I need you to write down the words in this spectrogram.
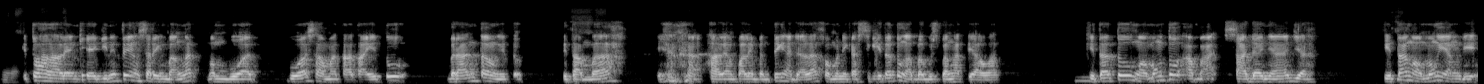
Ya. itu hal-hal yang kayak gini tuh yang sering banget membuat gue sama Tata itu berantem gitu. Ditambah ya hal yang paling penting adalah komunikasi kita tuh nggak bagus banget di awal. Kita tuh ngomong tuh apa sadanya aja. Kita ngomong yang di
